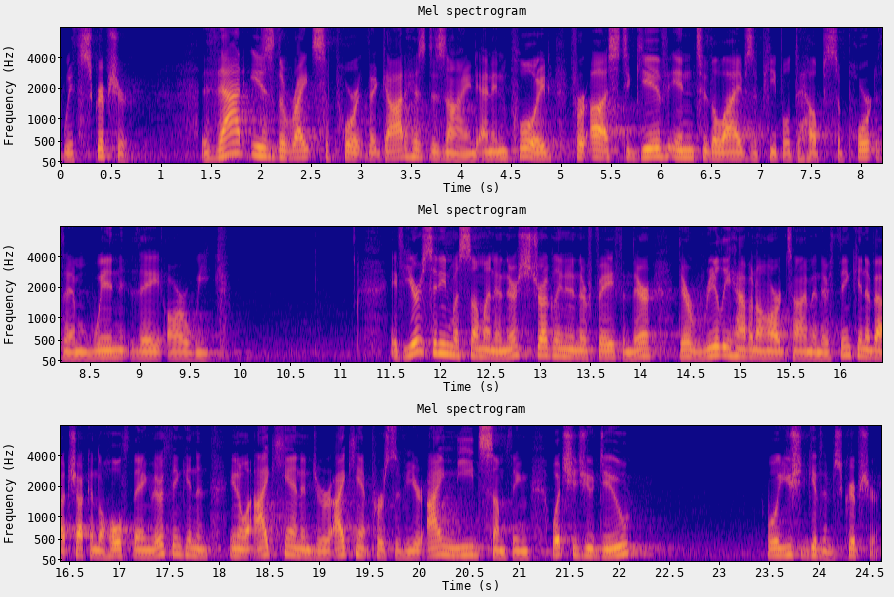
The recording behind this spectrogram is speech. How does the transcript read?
with Scripture. That is the right support that God has designed and employed for us to give into the lives of people to help support them when they are weak. If you're sitting with someone and they're struggling in their faith and they're, they're really having a hard time and they're thinking about chucking the whole thing, they're thinking, you know, I can't endure, I can't persevere, I need something, what should you do? Well, you should give them Scripture.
